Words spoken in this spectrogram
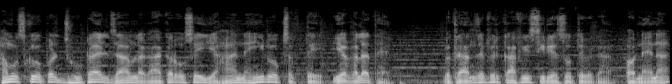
हम उसके ऊपर झूठा इल्ज़ाम लगाकर उसे यहाँ नहीं रोक सकते। यह गलत है। विक्रांत ने फिर काफ़ी सीरियस होते हुए कहा, और नैना,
